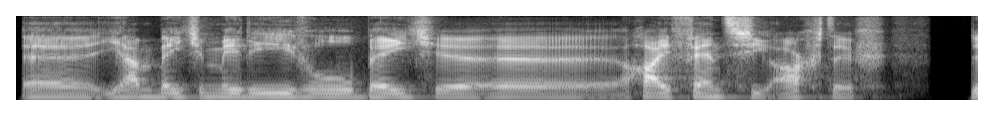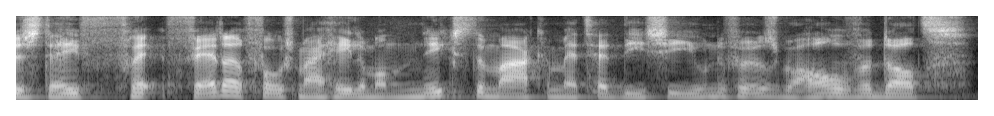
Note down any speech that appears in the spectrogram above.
eh, ja, een beetje medieval, een beetje eh, high fantasy-achtig. Dus het heeft ve- verder volgens mij helemaal niks te maken met het DC-universe, behalve dat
